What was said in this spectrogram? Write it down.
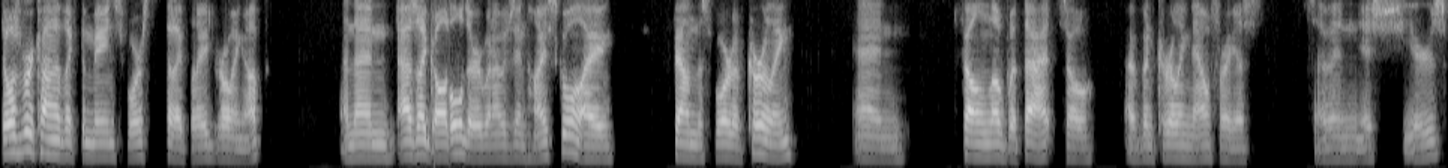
those were kind of like the main sports that I played growing up. And then as I got older, when I was in high school, I found the sport of curling and fell in love with that. So I've been curling now for, I guess, seven ish years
